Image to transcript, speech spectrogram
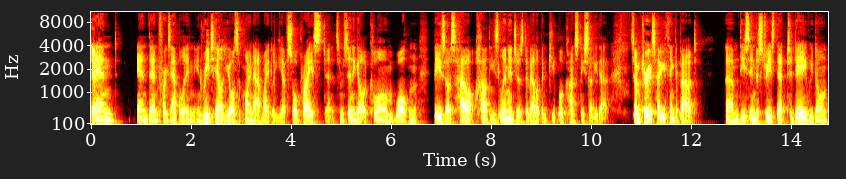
Yeah. and and then for example in in retail you also point out right like you have Sol Price from Sinegal Coulombe Walton Bezos how how these lineages develop and people constantly study that. So I'm curious how you think about um, these industries that today we don't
